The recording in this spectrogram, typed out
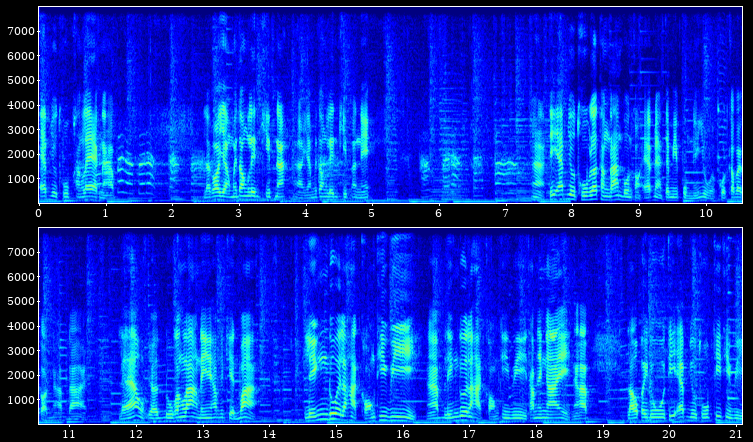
แอป YouTube ครั้งแรกนะครับ แล้วก็ยังไม่ต้องเล่นคลิปนะอ่ายังไม่ต้องเล่นคลิปอันนี้อ่าที่แอป YouTube แล้วทางด้านบนของแอปเนี่ยจะมีปุ่มนี้อยู่กดเข้าไปก่อนนะครับได้ แล้วจะดูข้างล่างนี้ครับจะเขียนว่าลิงก์ด้วยรหัสของทีวีนะครับลิงก์ด้วยรหัสของทีวีทำยังไงนะครับ เราไปดูที่แอป YouTube ที่ทีวี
